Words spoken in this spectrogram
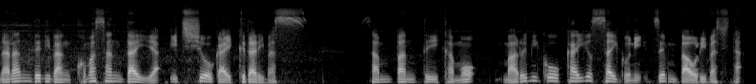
並んで2番駒3ダイヤ1障害下ります。3番手以下も丸見豪快を最後に全馬降りました。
